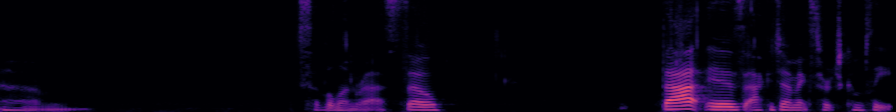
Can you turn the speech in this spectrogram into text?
um, civil unrest. So that is academic search complete.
